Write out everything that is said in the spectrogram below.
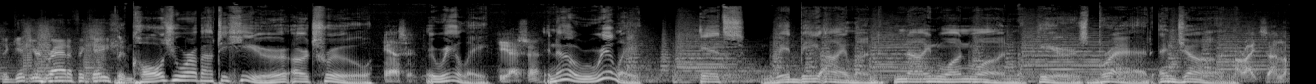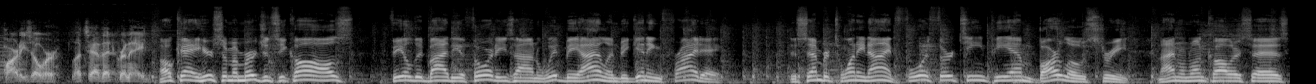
to get your gratification. The calls you are about to hear are true. Yes, sir. Really? Yes, sir. No, really. It's Whidbey Island 911. Here's Brad and John. All right, son, the party's over. Let's have that grenade. Okay, here's some emergency calls fielded by the authorities on Whidbey Island beginning Friday, December 29th, 4:13 p.m. Barlow Street. 911 caller says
